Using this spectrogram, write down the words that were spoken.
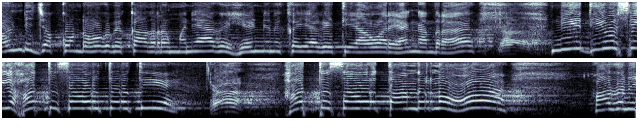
ಬಂಡಿ ಜಕ್ಕೊಂಡು ಹೋಗ್ಬೇಕಾದ್ರ ಮನ್ಯಾಗ ಹೆಣ್ಣಿನ ಕೈ ಆಗೈತಿ ಯಾವಾರ? ಹೆಂಗಂದ್ರ. ನೀ ದಿವಸಿಗೆ ಹತ್ತು ಸಾವಿರ ತರ್ತಿ. ಹತ್ತು ಸಾವಿರ ತಂದ್ರೂ ಅದನ್ನ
